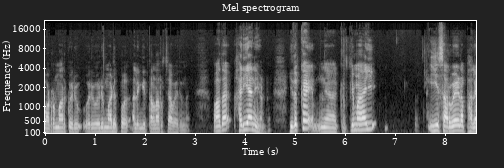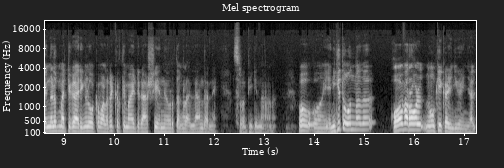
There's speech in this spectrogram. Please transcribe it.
വോട്ടർമാർക്ക് ഒരു ഒരു ഒരു മടുപ്പ് അല്ലെങ്കിൽ തളർച്ച വരുന്നത്. അപ്പോൾ അത് ഹരിയാനയുണ്ട്. ഇതൊക്കെ കൃത്യമായി ഈ സർവേയുടെ ഫലങ്ങളും മറ്റു കാര്യങ്ങളും ഒക്കെ വളരെ കൃത്യമായിട്ട് രാഷ്ട്രീയ നേതൃത്വങ്ങളെല്ലാം തന്നെ ശ്രദ്ധിക്കുന്നതാണ്. അപ്പോൾ എനിക്ക് തോന്നുന്നത് ഓവറോൾ നോക്കിക്കഴിഞ്ഞു കഴിഞ്ഞാൽ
